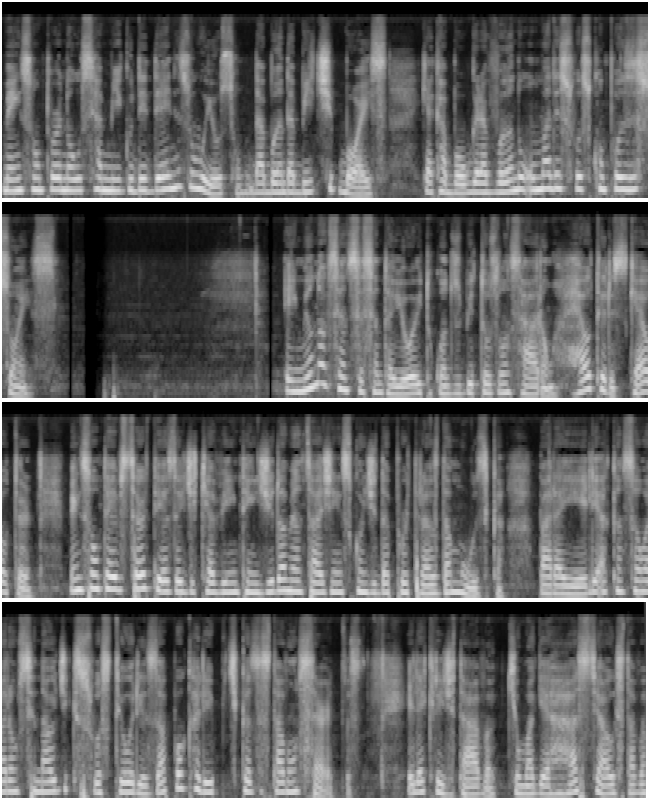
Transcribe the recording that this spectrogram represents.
Manson tornou-se amigo de Dennis Wilson, da banda Beach Boys, que acabou gravando uma de suas composições. Em 1968, quando os Beatles lançaram Helter Skelter, Manson teve certeza de que havia entendido a mensagem escondida por trás da música. Para ele, a canção era um sinal de que suas teorias apocalípticas estavam certas. Ele acreditava que uma guerra racial estava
